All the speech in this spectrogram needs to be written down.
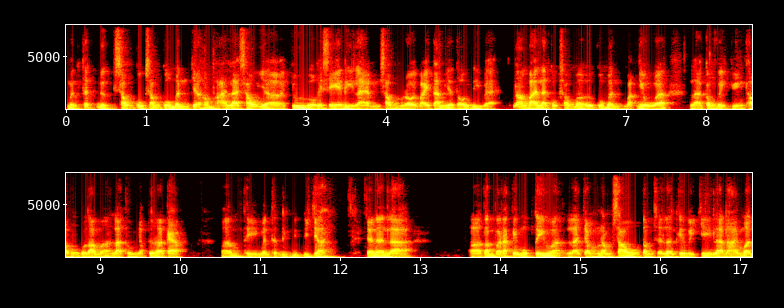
Mình thích được sống cuộc sống của mình chứ không phải là 6 giờ chui vô cái xe đi làm xong rồi 7 8 giờ tối đi về. Nó không phải là cuộc sống mơ ước của mình mặc dù á, là công việc truyền thống của tâm á, là thu nhập rất là cao. À, thì mình thích đi, đi chơi. Cho nên là à, tâm có đặt cái mục tiêu á, là trong năm sau tâm sẽ lên cái vị trí là diamond.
